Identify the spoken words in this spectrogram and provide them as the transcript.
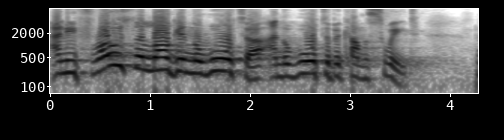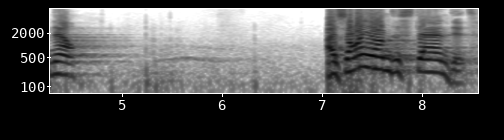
And he throws the log in the water, and the water becomes sweet. Now, as I understand it,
